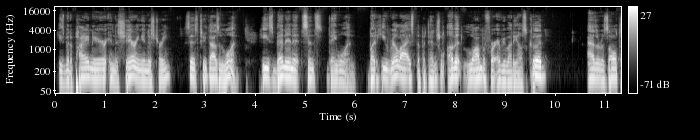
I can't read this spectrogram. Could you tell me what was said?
He's been a pioneer in the sharing industry since 2001. He's been in it since day one, but he realized the potential of it long before everybody else could. As a result,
